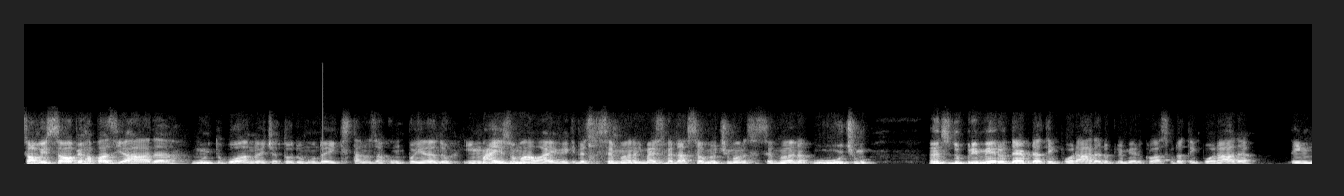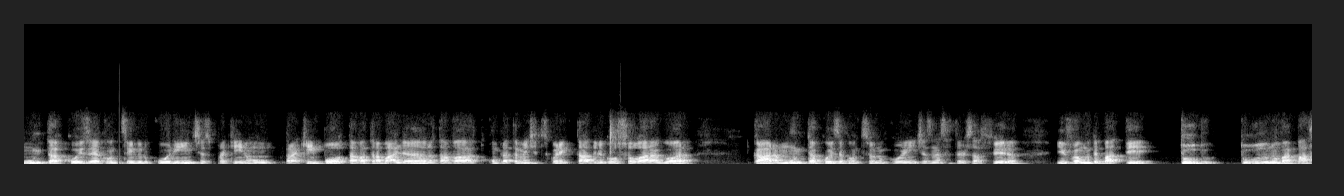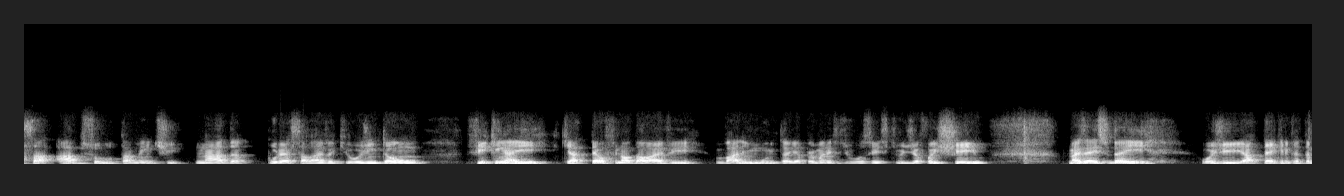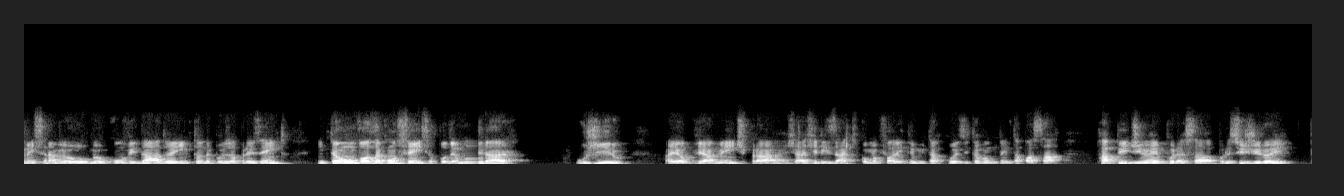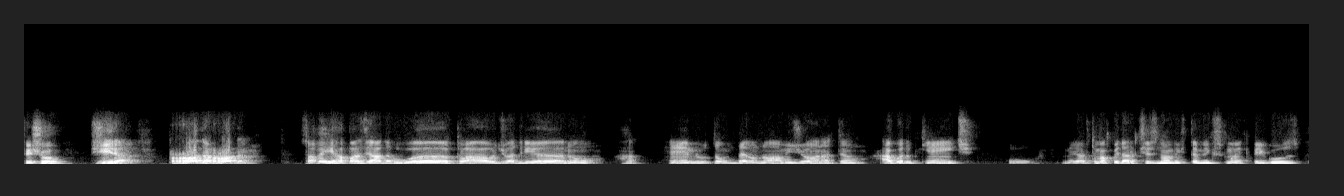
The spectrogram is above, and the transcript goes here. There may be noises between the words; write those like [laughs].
Salve, salve, rapaziada! Muito boa noite a todo mundo aí que está nos acompanhando em mais uma live aqui dessa semana, em mais uma redação, meu timão, nessa semana, o último, antes do primeiro derby da temporada, do primeiro clássico da temporada. Tem muita coisa acontecendo no Corinthians, para quem não, para quem, pô, tava trabalhando, tava completamente desconectado ligou o celular agora. Cara, muita coisa aconteceu no Corinthians nessa terça-feira e vamos debater tudo, tudo, não vai passar absolutamente nada por essa live aqui hoje. Então, Fiquem aí, que até o final da live vale muito aí a permanência de vocês, que o dia foi cheio. Mas é isso daí. Hoje a técnica também será meu, meu convidado aí, então depois eu apresento. Então, voz da consciência, podemos virar o giro aí, obviamente, para já agilizar, que como eu falei, tem muita coisa, então vamos tentar passar rapidinho aí por, essa, por esse giro aí. Fechou? Gira! Roda, roda! Salve aí, rapaziada. Juan, Cláudio, Adriano, Hamilton, belo nome, Jonathan, Água do Quente. Pô, melhor tomar cuidado com esses nomes aqui também, que isso é perigoso.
